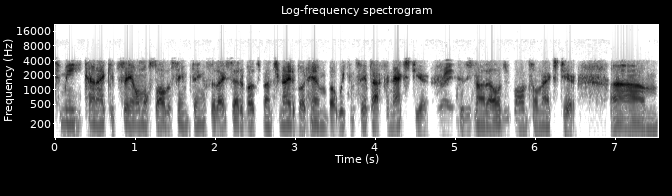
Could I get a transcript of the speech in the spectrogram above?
to me, kind of I could say almost all the same things that I said about Spencer Knight about him, but we can save that for next year because right. he's not eligible until next year. Um,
